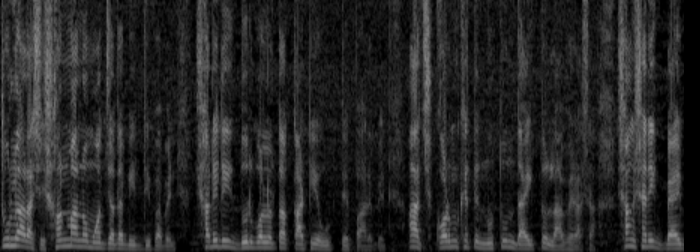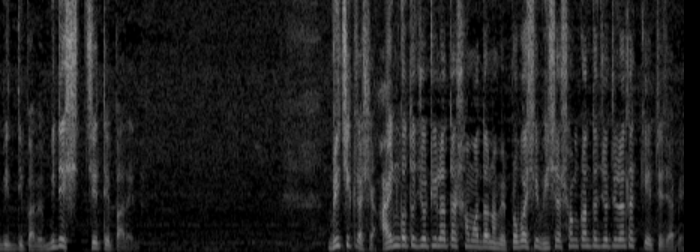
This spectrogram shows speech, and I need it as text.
তুলা রাশি, সম্মান ও মর্যাদা বৃদ্ধি পাবেন। শারীরিক দুর্বলতা কাটিয়ে উঠতে পারবেন। আজ কর্মক্ষেত্রে নতুন দায়িত্ব লাভের আশা। সাংসারিক ব্যয় বৃদ্ধি পাবে। বিদেশ যেতে পারেন। বৃচিক রাশি, আইনগত জটিলতা সমাধান হবে। প্রবাসী ভিসা সংক্রান্ত জটিলতা কেটে যাবে।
